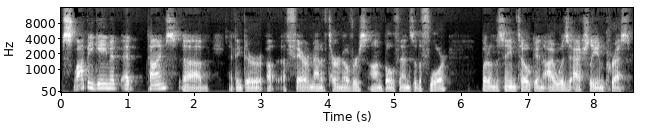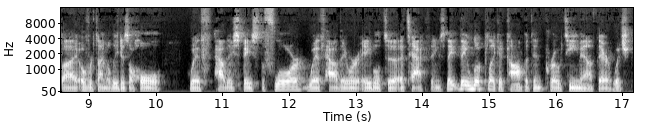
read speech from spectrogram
sloppy game at, at times. Uh, I think there are a, a, fair amount of turnovers on both ends of the floor. But on the same token, I was actually impressed by Overtime Elite as a whole with how they spaced the floor, with how they were able to attack things. They, they looked like a competent pro team out there, which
